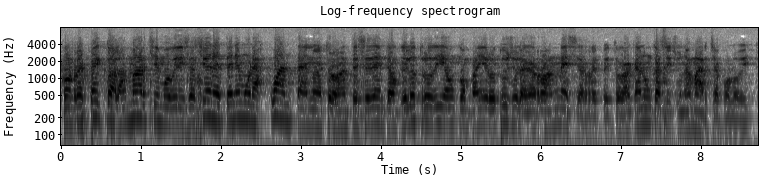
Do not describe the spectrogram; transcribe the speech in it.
con respecto a las marchas y movilizaciones, tenemos unas cuantas en nuestros antecedentes, aunque el otro día un compañero tuyo le agarró amnesia respecto. Acá nunca se hizo una marcha, por lo visto.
